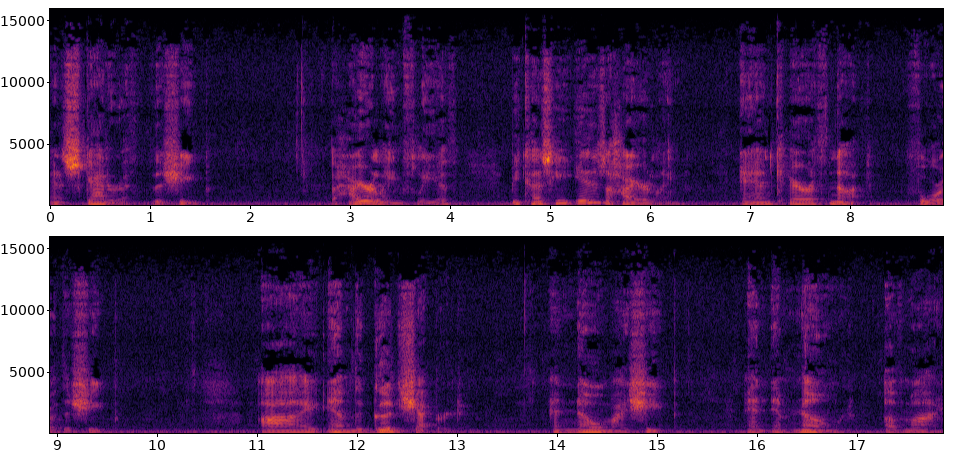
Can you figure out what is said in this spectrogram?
and scattereth the sheep. The hireling fleeth, because he is a hireling, and careth not for the sheep. I am the good shepherd, and know my sheep, and am known of mine.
